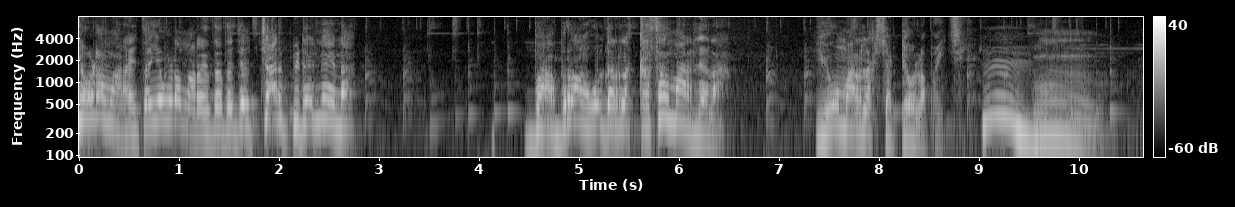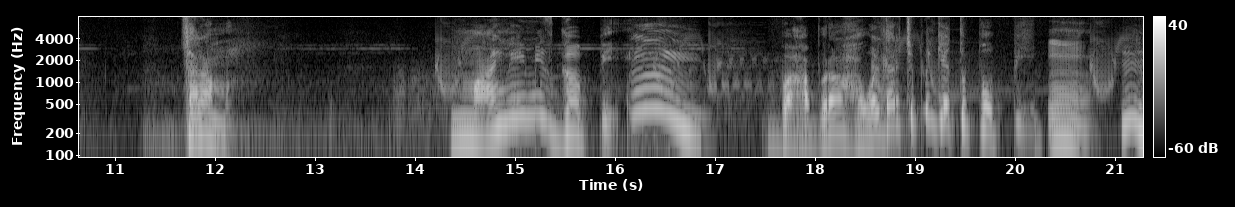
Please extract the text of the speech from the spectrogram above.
एवढा मारायचा एवढा मारायचा त्याच्या चार पिढ्यांनी आहे ना. बाबरा हवालदारला कसा मारलेला? यो मार लक्षात ठेवला पाहिजे. हम्म. चला मग. माय नेम इज गप्पी बाबरा हवालदारची पण घेतो पप्पी हम्म.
